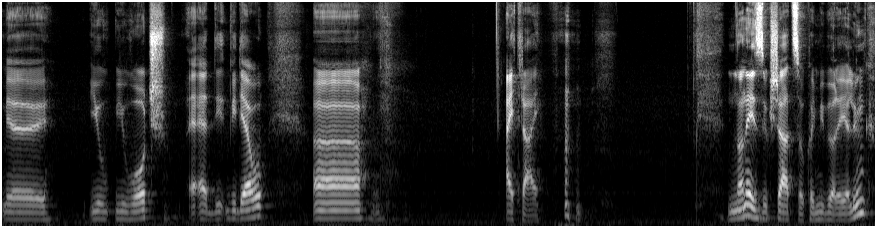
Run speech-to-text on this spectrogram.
uh, you, you watch at the video. Uh, I try. Na nézzük, srácok, hogy miből élünk.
